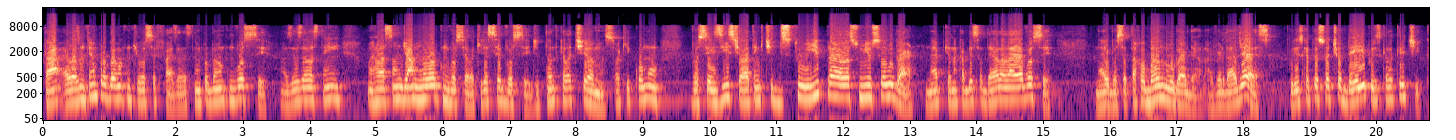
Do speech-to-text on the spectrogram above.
tá? Elas não têm um problema com o que você faz, elas têm um problema com você. Às vezes elas têm uma relação de amor com você, ela queria ser você, de tanto que ela te ama. Só que como você existe, ela tem que te destruir para ela assumir o seu lugar, né? Porque na cabeça dela ela é você, né? E você está roubando o lugar dela. A verdade é essa. Por isso que a pessoa te odeia e por isso que ela critica.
